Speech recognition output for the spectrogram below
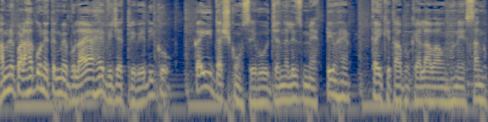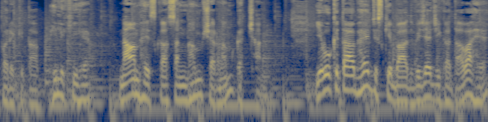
हमने पढ़ाकू नितिन में बुलाया है विजय त्रिवेदी को। कई दशकों से वो जर्नलिज्म में एक्टिव हैं। कई किताबों के अलावा उन्होंने संघ पर एक किताब भी लिखी है। नाम है इसका संघम शरणम कच्छा में ये वो किताब है जिसके बाद विजय जी का दावा है,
